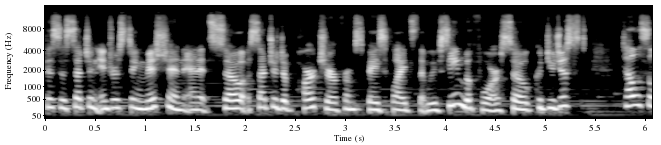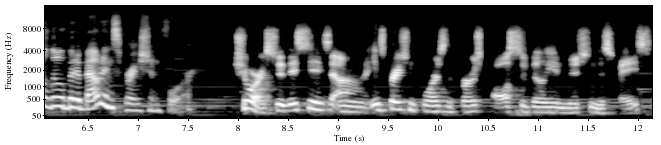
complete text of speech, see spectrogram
This is such an interesting mission, and it's so such a departure from space flights that we've seen before. So, could you just tell us a little bit about Inspiration 4? Sure. So, this is uh, Inspiration 4 is the first all civilian mission to space.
